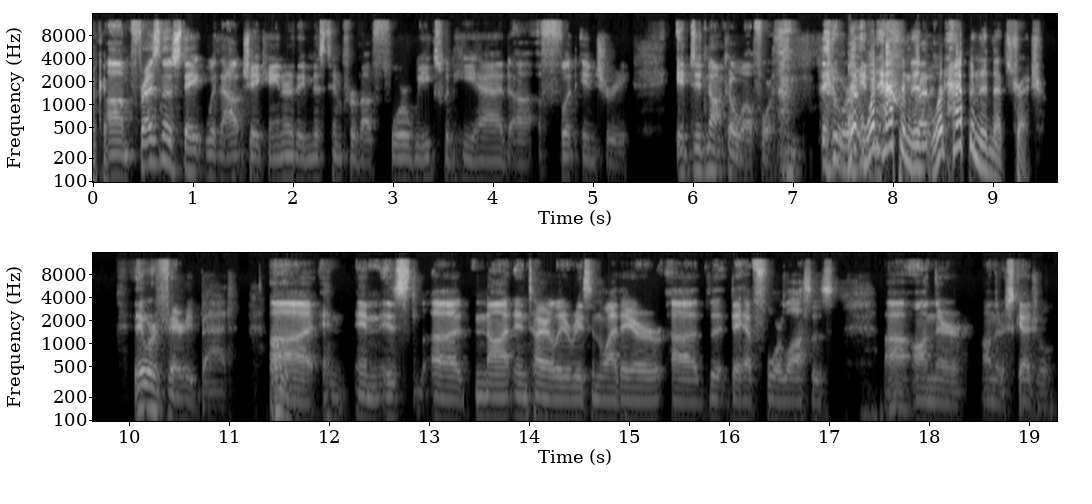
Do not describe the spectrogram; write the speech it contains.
Okay. Um, Fresno State without Jake Haener, they missed him for about four weeks when he had uh, a foot injury. It did not go well for them. They were What, what happened? In, what happened in that stretch? They were very bad. Oh. Uh, and and is uh, not entirely a reason why they are uh, the, they have four losses uh, on their on their schedule.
